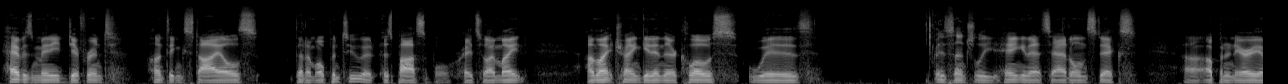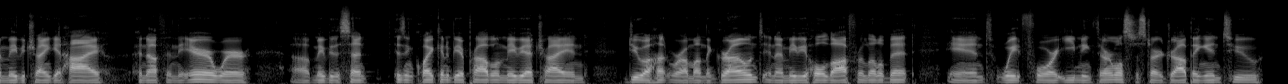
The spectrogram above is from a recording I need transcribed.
have as many different hunting styles that I'm open to as possible, right? So I might I might try and get in there close with essentially hanging that saddle and sticks uh, up in an area, maybe try and get high enough in the air where uh, maybe the scent isn't quite going to be a problem. Maybe I try and do a hunt where I'm on the ground and I maybe hold off for a little bit and wait for evening thermals to start dropping into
